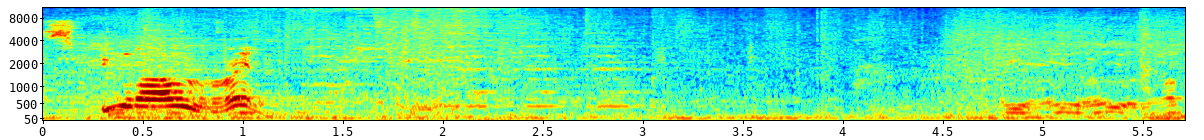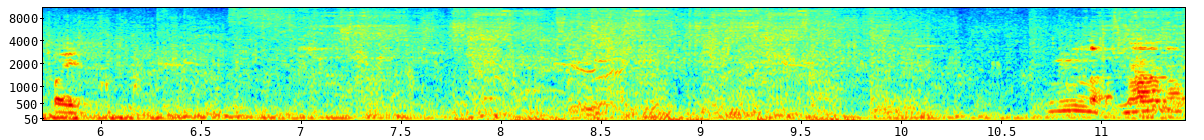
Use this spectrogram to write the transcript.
Spiral Rain. Ayo, ayo, ayo, ngapain? No, no,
